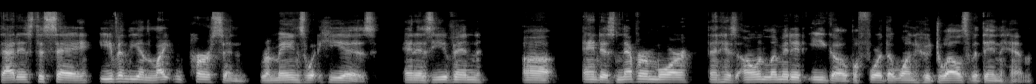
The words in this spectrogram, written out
That is to say, even the enlightened person remains what he is and is even, uh, and is never more than his own limited ego before the one who dwells within him,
